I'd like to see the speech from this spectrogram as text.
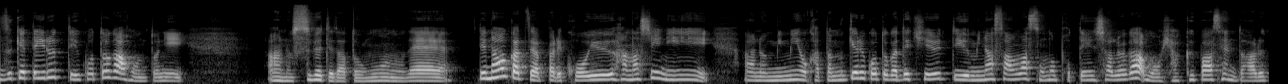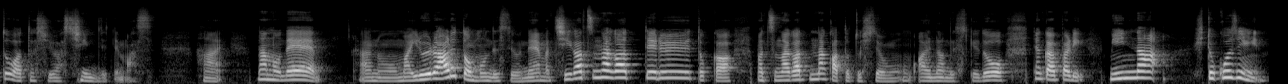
づけているっていうことが本当にあの全てだと思うのででなおかつやっぱりこういう話にあの耳を傾けることができてるっていう皆さんはそのポテンシャルがもう100%あると私は信じてます。はい、なのであのまあいろいろあると思うんですよね。まあ、血がつながってるとか、まあ、つながってなかったとしてもあれなんですけどなんかやっぱりみんな人個人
